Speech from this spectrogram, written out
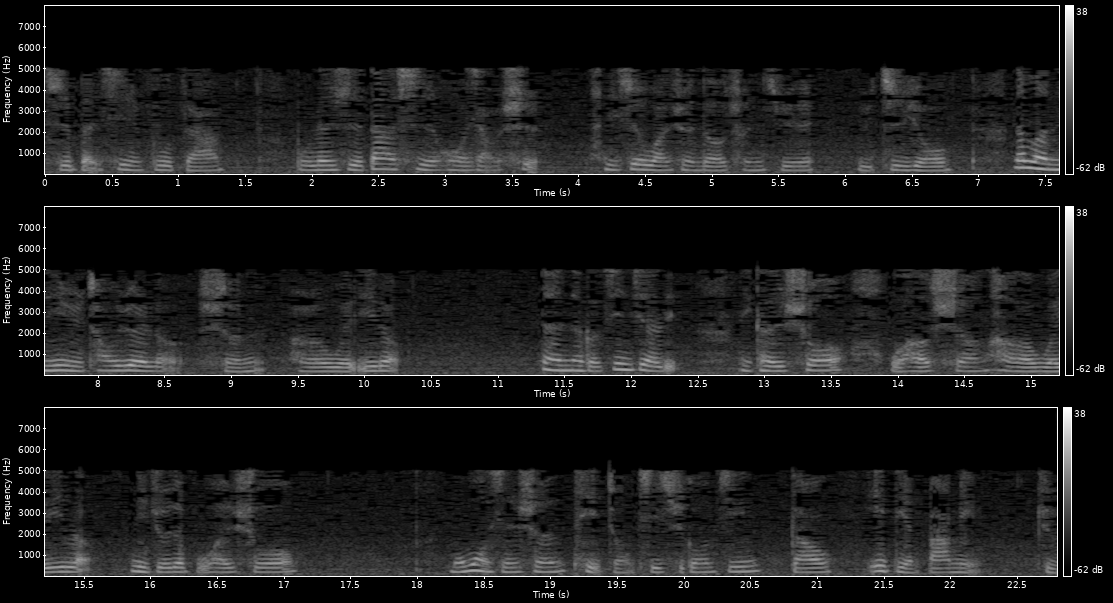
使本性复杂。不论是大事或小事，你是完全的纯洁与自由。那么你已超越了神和唯一了。在那个境界里，你可以说我和神合而为一了。你绝对不会说某某先生体重七十公斤，高一点八米，卷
